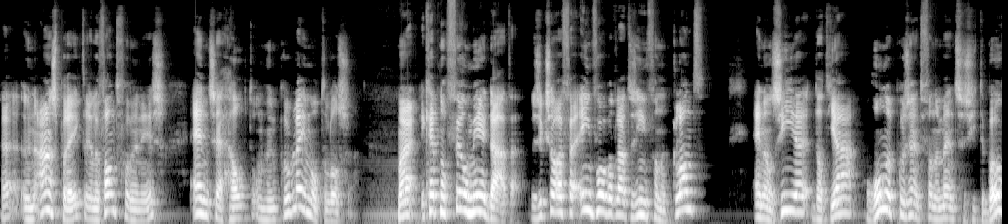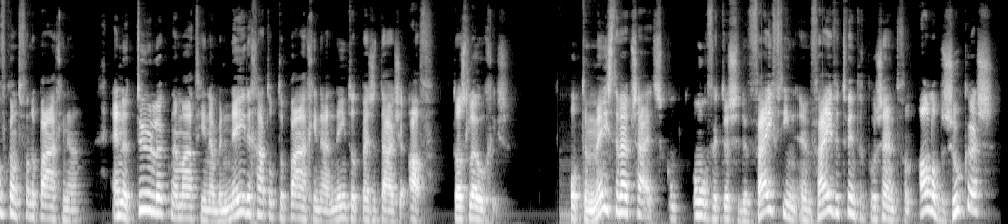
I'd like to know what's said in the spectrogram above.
hun aanspreekt, relevant voor hun is en ze helpt om hun problemen op te lossen. Maar ik heb nog veel meer data. Dus ik zal even één voorbeeld laten zien van een klant. En dan zie je dat ja, 100% van de mensen ziet de bovenkant van de pagina. En natuurlijk, naarmate je naar beneden gaat op de pagina, neemt dat percentage af. Dat is logisch. Op de meeste websites komt ongeveer tussen de 15 en 25% van alle bezoekers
